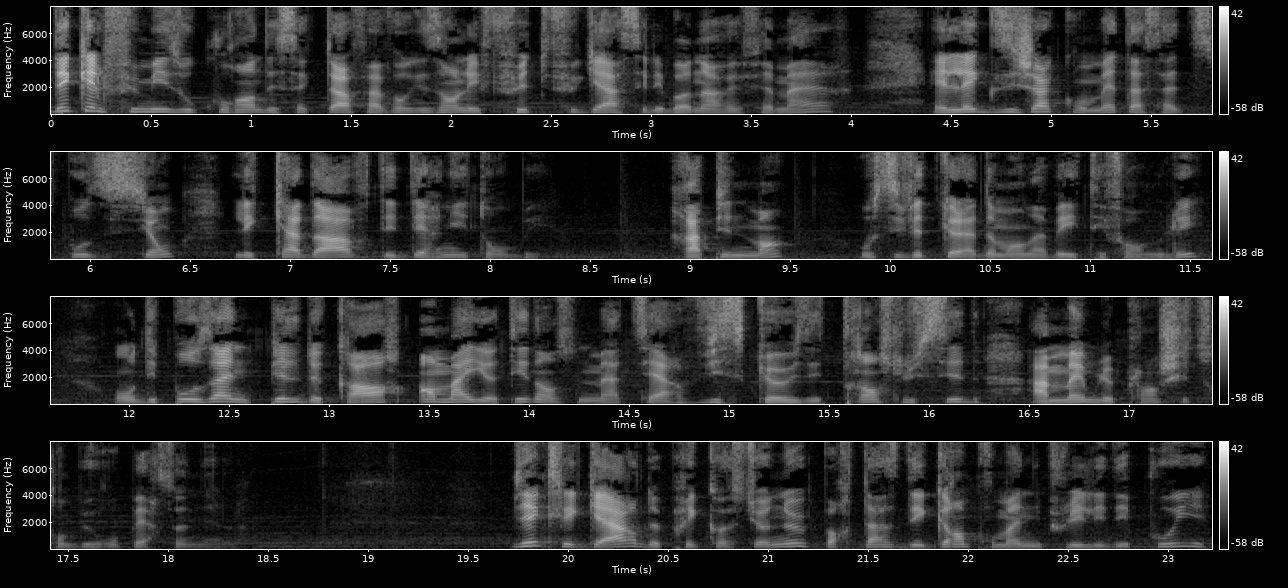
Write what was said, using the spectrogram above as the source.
Dès qu'elle fut mise au courant des secteurs favorisant les fuites fugaces et les bonheurs éphémères, elle exigea qu'on mette à sa disposition les cadavres des derniers tombés. Rapidement, aussi vite que la demande avait été formulée, on déposa une pile de corps emmaillotés dans une matière visqueuse et translucide à même le plancher de son bureau personnel. Bien que les gardes précautionneux portassent des gants pour manipuler les dépouilles,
